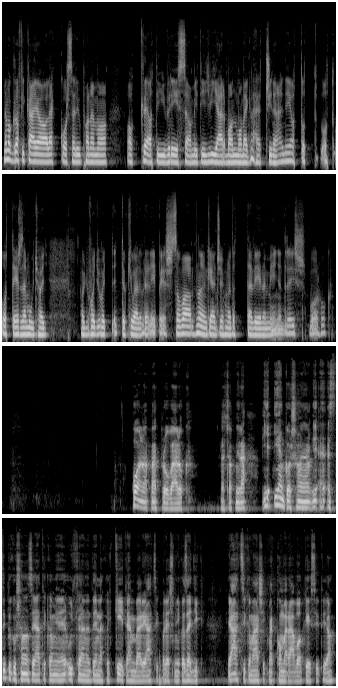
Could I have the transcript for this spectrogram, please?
nem a grafikája a legkorszerűbb, hanem a, a kreatív része, amit így VR-ban ma meg lehet csinálni, ott, ott, ott, ott érzem úgy, hogy, hogy, hogy, hogy egy tök jó előrelépés. Szóval nagyon kíváncsi majd a te véleményedre is, Borhók. Holnap megpróbálok lecsapni rá. Ilyenkor sajnálom, ez tipikusan az a játék, ami úgy kellene tényleg, hogy két ember játszik vele, és mondjuk az egyik játszik, a másik meg kamerával készíti a,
